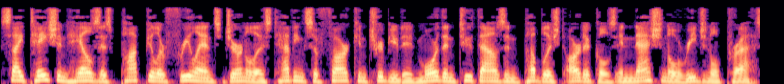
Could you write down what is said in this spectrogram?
Citation hails as popular freelance journalist having so far contributed more than 2,000 published articles in national regional press.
